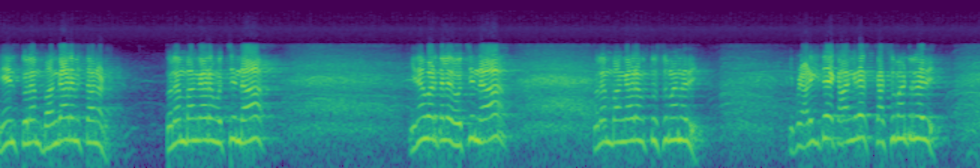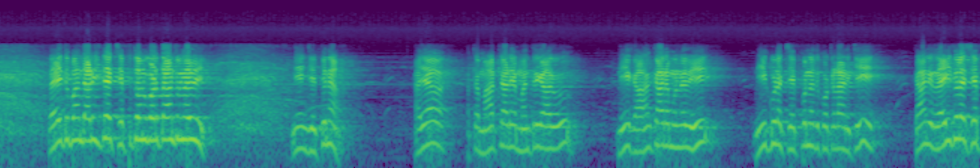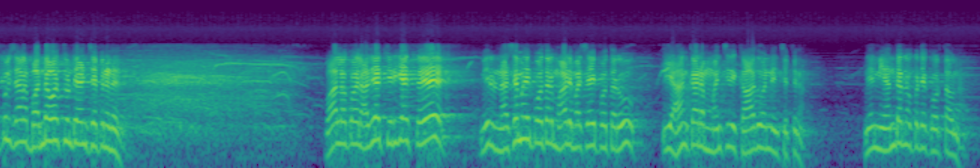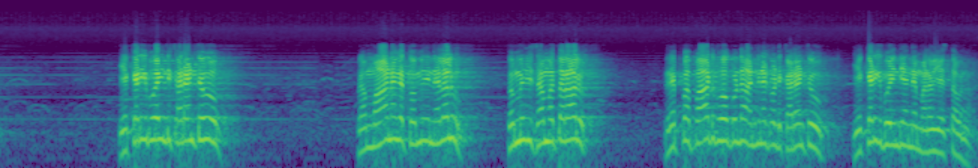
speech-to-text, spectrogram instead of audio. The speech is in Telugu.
నేను తులం బంగారం ఇస్తానాడు. తులం బంగారం వచ్చిందా? వినబడతలేదు వచ్చిందా? తులం బంగారం తుస్సుమన్నది. ఇప్పుడు అడిగితే కాంగ్రెస్ కష్టమంటున్నది రైతు బంధు అడిగితే చెప్పుతోని కొడతా అంటున్నది. నేను చెప్పిన అయ్యా అట్లా మాట్లాడే మంత్రి గారు నీకు అహంకారం ఉన్నది నీకు కూడా చెప్పున్నది కొట్టడానికి కానీ రైతుల చెప్పులు చాలా బందోబస్తు వస్తుంటాయని చెప్పిన నేను. వాళ్ళు ఒకవేళ అదే తిరిగేస్తే మీరు నశమైపోతారు మాడి మసి అయిపోతారు ఈ అహంకారం మంచిది కాదు అని నేను చెప్పిన. నేను మీ అందరిని ఒకటే కోరుతా ఉన్నా. ఎక్కడికి పోయింది కరెంటు? బ్రహ్మాండంగా తొమ్మిది నెలలు తొమ్మిది సంవత్సరాలు రెప్పపాటు పోకుండా అందినటువంటి కరెంటు ఎక్కడికి పోయింది అని నేను మనవి చేస్తా ఉన్నాను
